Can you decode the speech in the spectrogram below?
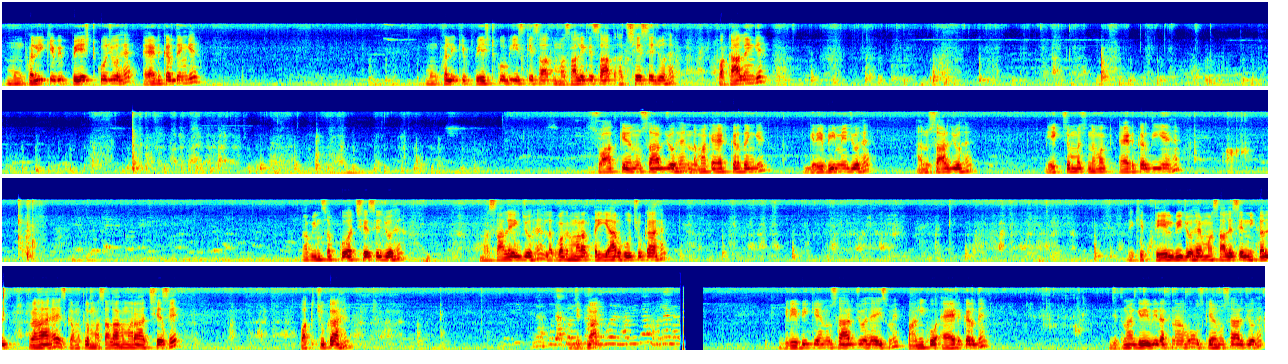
मूंगफली के भी पेस्ट को जो है ऐड कर देंगे। मूंगफली के पेस्ट को भी इसके साथ, मसाले के साथ अच्छे से जो है पका लेंगे। स्वाद के अनुसार जो है नमक ऐड कर देंगे। ग्रेवी में जो है अनुसार जो है एक चम्मच नमक ऐड कर दिए हैं। अब इन सबको अच्छे से जो है, मसाले जो है, लगभग हमारा तैयार हो चुका है। देखिए, तेल भी जो है मसाले से निकल रहा है। इसका मतलब मसाला हमारा अच्छे से पक चुका है। जितना ग्रेवी के अनुसार जो है इसमें पानी को ऐड कर दें। जितना ग्रेवी रखना हो उसके अनुसार जो है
